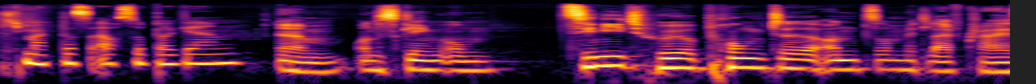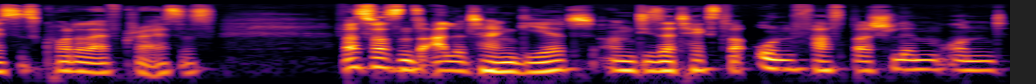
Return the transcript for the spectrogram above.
Ich mag das auch super gern. Ähm, und es ging um Zenit-Höhepunkte und so Midlife Crisis, Quarterlife Crisis. Was, was uns alle tangiert. Und dieser Text war unfassbar schlimm. Und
